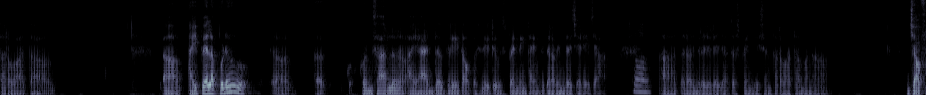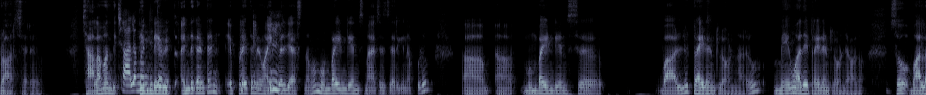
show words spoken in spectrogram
తర్వాత ఐపీఎల్ అప్పుడు కొన్నిసార్లు I had the great opportunity spending time with Ravindra Jadeja Ravindra జడేజాతో స్పెండ్ చేసిన తర్వాత మన జాఫ్రా ఆర్చర్ చాలా మంది టిమ్ డేవిడ్ ఎందుకంటే ఎప్పుడైతే మేము ఐపీఎల్ చేస్తున్నామో ముంబై ఇండియన్స్ మ్యాచెస్ జరిగినప్పుడు ముంబై ఇండియన్స్ వాళ్ళు ట్రైడెంట్లో ఉన్నారు. మేము అదే ట్రైడెంట్లో ఉండేవాళ్ళం. సో వాళ్ళ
